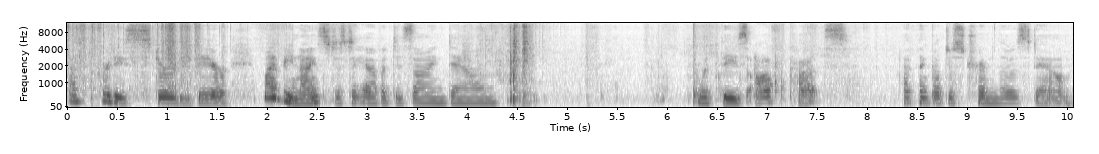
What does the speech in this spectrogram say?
that's pretty sturdy there. Might be nice just to have a design down with these offcuts. I think I'll just trim those down.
